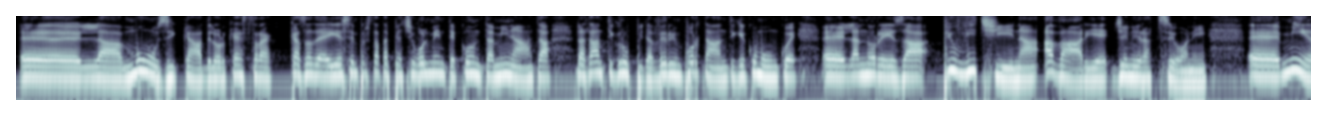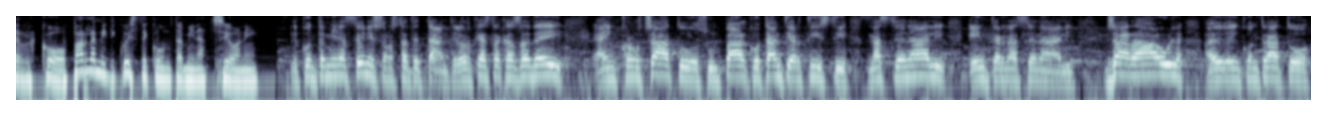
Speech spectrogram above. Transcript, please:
eh, la musica dell'orchestra Casadei è sempre stata piacevolmente contaminata da tanti gruppi davvero importanti che comunque eh, l'hanno resa più vicina a varie generazioni. Eh, Mirko, parlami di queste contaminazioni. Le contaminazioni sono state tante, l'Orchestra Casadei ha incrociato sul palco tanti artisti nazionali e internazionali. Già Raul aveva incontrato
